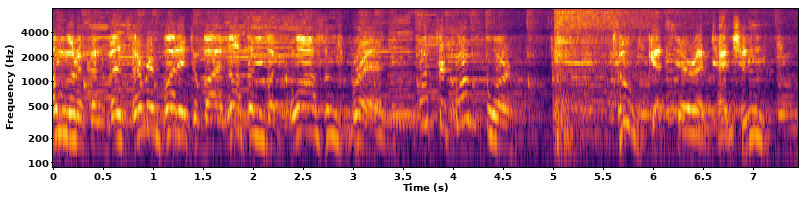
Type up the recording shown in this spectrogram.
I'm going to convince everybody to buy nothing but Clausen's bread. What's the club for? To get their attention.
